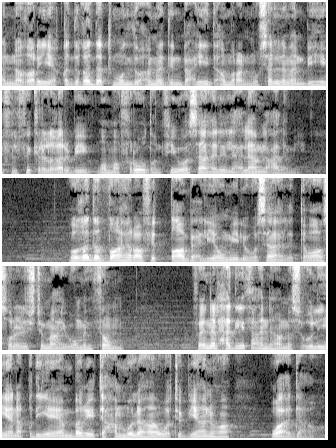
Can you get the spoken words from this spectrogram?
النظرية قد غدت منذ أمد بعيد أمرا مسلما به في الفكر الغربي ومفروضا في وسائل الإعلام العالمية وغدت ظاهرة في الطابع اليومي لوسائل التواصل الاجتماعي ومن ثم فإن الحديث عنها مسؤولية نقدية ينبغي تحملها وتبيانها وأداؤها.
